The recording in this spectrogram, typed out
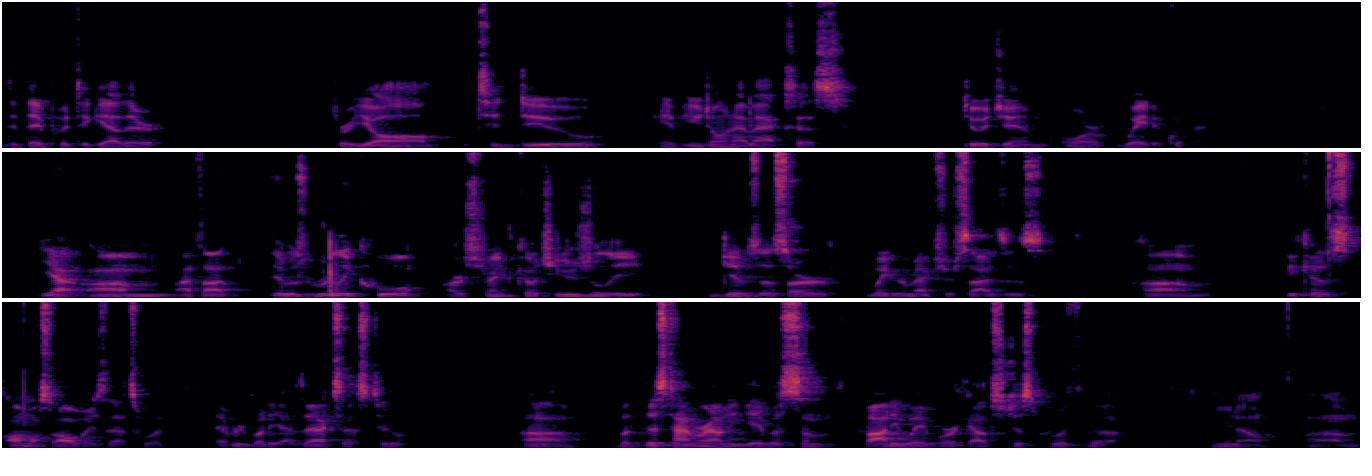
did they put together for y'all to do if you don't have access to a gym or weight equipment. Yeah, um, I thought it was really cool. Our strength coach usually gives us our weight room exercises um, because almost always that's what everybody has access to. Uh, but this time around, he gave us some body weight workouts just with the, you know, um,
